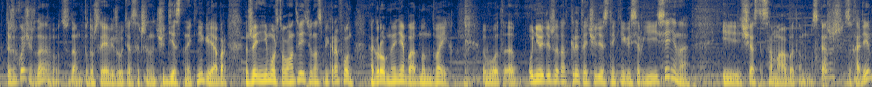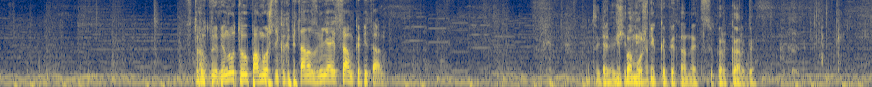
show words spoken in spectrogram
Ты же хочешь, да, вот сюда? Потому что я вижу, у тебя совершенно чудесная книга. Я обр... Женя не может вам ответить, у нас микрофон «Огромное небо, одно на двоих». Вот. э, У нее лежит открытая чудесная книга Сергея Есенина. И сейчас ты сама об этом скажешь. Заходи. В трудную минуту помощника капитана заменяет сам капитан. Это, Это не помощник капитана, это суперкарго.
